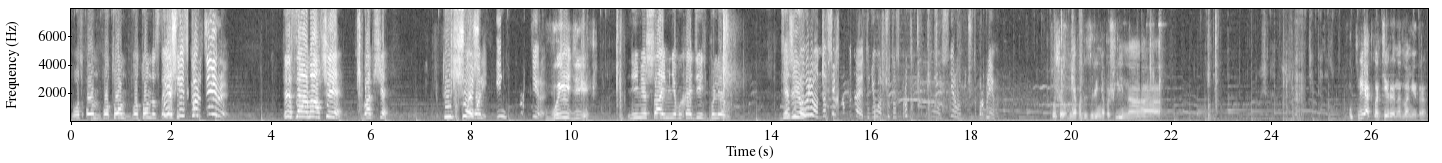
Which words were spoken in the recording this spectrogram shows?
Вот он, вот он, вот он настоящий... Вышли из квартиры! Ты замолчи! Вообще! Ты чё? Вышли из квартиры! Выйди! Не мешай мне выходить, блин! Я же Дебил! говорю, он на всех нападает, у него что-то с, него с нервами что-то проблемы. Слушай, у меня подозрения пошли на... Ушли от квартиры на 2 метра.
